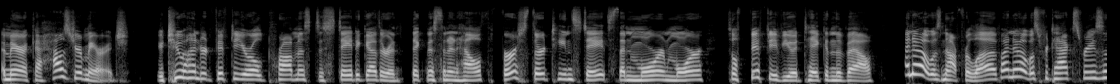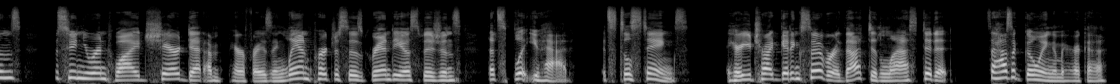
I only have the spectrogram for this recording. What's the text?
America. How's your marriage? Your 250 year old promise to stay together in thickness and in health. First 13 states, then more and more, till 50 of you had taken the vow. I know it was not for love. I know it was for tax reasons. But soon you were entwined, shared debt. I'm paraphrasing. Land purchases, grandiose visions. That split you had. It still stings. I hear you tried getting sober. That didn't last, did it? So, how's it going, America?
